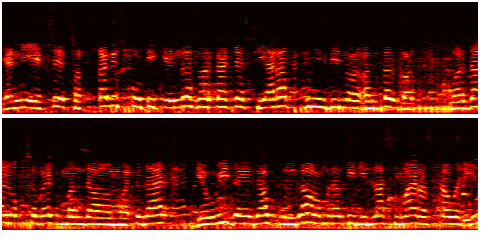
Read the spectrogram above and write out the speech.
यांनी एकशे सत्तावीस कोटी केंद्र सरकारच्या सीआरएफ निधी अंतर्गत वर्धा लोकसभेत मतदार देवळी जळगाव पुलगाव अमरावती जिल्हा सीमा रस्त्यावरील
